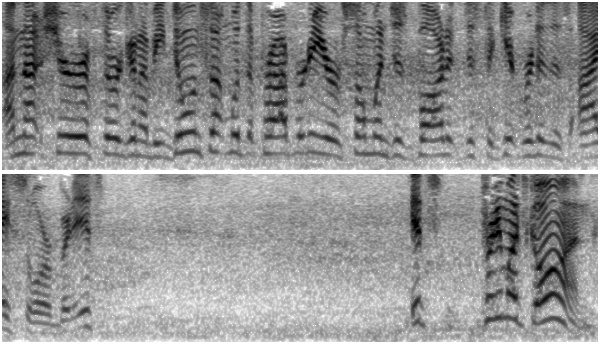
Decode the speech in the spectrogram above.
I'm not sure if they're going to be doing something with the property or if someone just bought it just to get rid of this eyesore, but it's it's pretty much gone.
